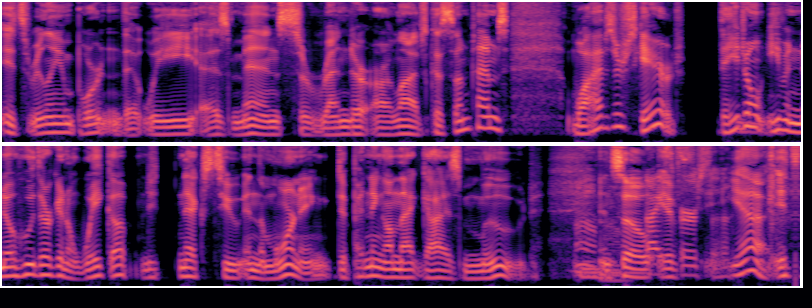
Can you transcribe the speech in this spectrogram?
it's really important that we as men surrender our lives because sometimes wives are scared they don't even know who they're going to wake up n- next to in the morning, depending on that guy's mood. Oh, and uh-huh. so, vice if versa. yeah, it's.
